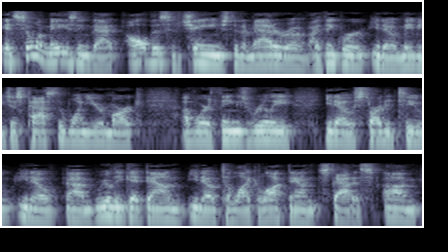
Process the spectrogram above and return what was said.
it's so amazing that all this have changed in a matter of I think we're you know maybe just past the one year mark of where things really you know started to you know um, really get down you know to like lockdown status. Um,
